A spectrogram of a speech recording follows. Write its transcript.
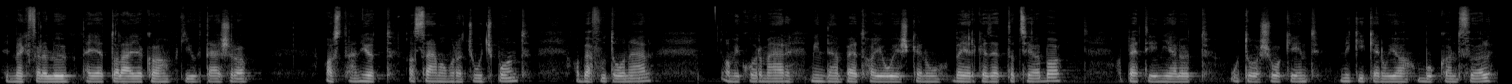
egy megfelelő helyet találjak a kijutásra. Aztán jött a számomra csúcspont a befutónál, amikor már minden PET hajó és kenu beérkezett a célba, a petényi előtt utolsóként Miki kenuja bukkant föl,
